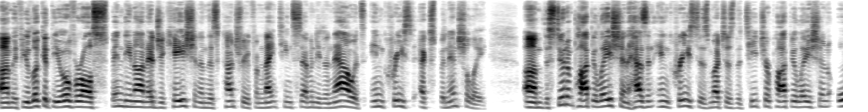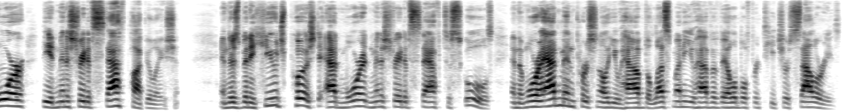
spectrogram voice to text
um, if you look at the overall spending on education in this country from 1970 to now it's increased exponentially um, the student population hasn't increased as much as the teacher population or the administrative staff population. And there's been a huge push to add more administrative staff to schools. And the more admin personnel you have, the less money you have available for teacher salaries.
